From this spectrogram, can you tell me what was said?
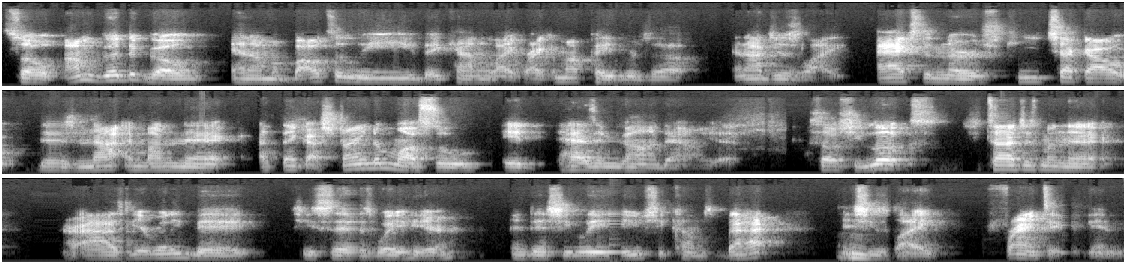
So I'm good to go and I'm about to leave. They kind of like writing my papers up. And I just like ask the nurse, "Can you check out this knot in my neck? I think I strained a muscle. It hasn't gone down yet." So she looks, she touches my neck. Her eyes get really big. She says, "Wait here," and then she leaves. She comes back and mm. she's like frantic and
